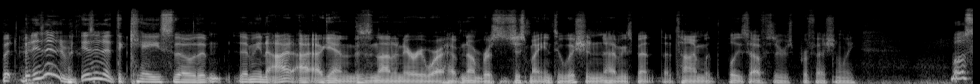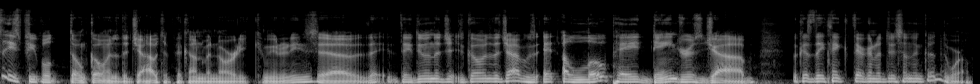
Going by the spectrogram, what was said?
But but isn't it, isn't it the case though that I mean I, I again this is not an area where I have numbers. It's just my intuition having spent that time with police officers professionally. Most of these people don't go into the job to pick on minority communities. Uh, they they do in the, go into the job because it, a low paid, dangerous job because they think they're going to do something good in the world.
